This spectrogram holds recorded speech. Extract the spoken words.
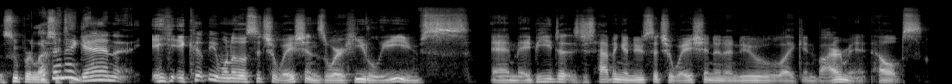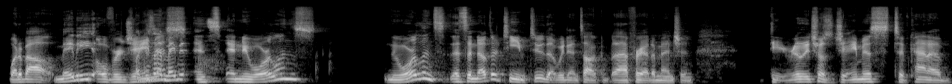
the super lesser. But then teams. again, it, it, could be one of those situations where he leaves and maybe he does, just having a new situation and a new like environment helps. What about maybe over James like maybe in, in, New Orleans? New Orleans, that's another team too that we didn't talk about. I forgot to mention. Do you really trust Jameis to kind of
